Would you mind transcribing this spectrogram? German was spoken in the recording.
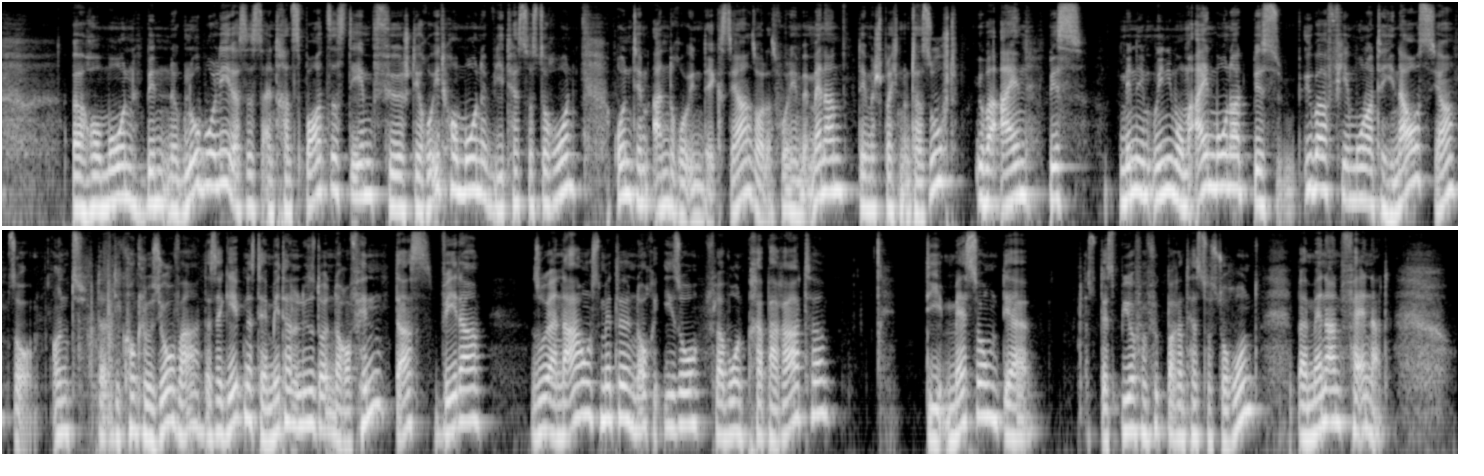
hormonbindende Globuli, das ist ein Transportsystem für Steroidhormone wie Testosteron und dem Andro-Index. Ja? So, das wurde hier mit Männern dementsprechend untersucht über ein bis Minimum ein Monat bis über vier Monate hinaus. Ja? So, und die Konklusion war, das Ergebnis der Meta-Analyse deuten darauf hin, dass weder Soja-Nahrungsmittel noch Isoflavon-Präparate die Messung der, des bioverfügbaren Testosterons bei Männern verändert.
